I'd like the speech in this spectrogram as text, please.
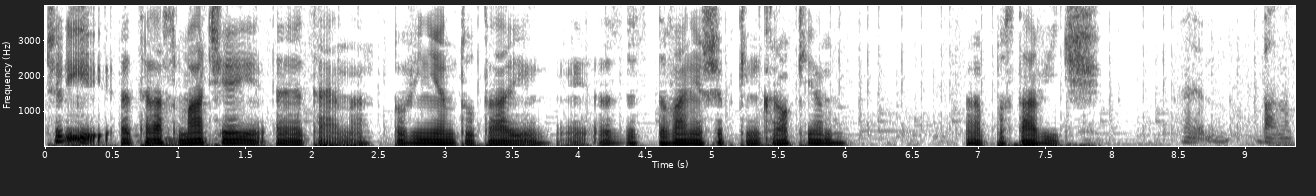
czyli teraz Maciej e, ten powinien tutaj e, zdecydowanie szybkim krokiem e, postawić Bank.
